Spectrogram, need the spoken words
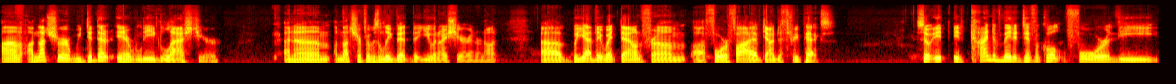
um, I'm not sure we did that in a league last year, and um, I'm not sure if it was a league that, that you and I share in or not. Uh, but yeah, they went down from uh, four or five down to three picks. So it it kind of made it difficult for the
